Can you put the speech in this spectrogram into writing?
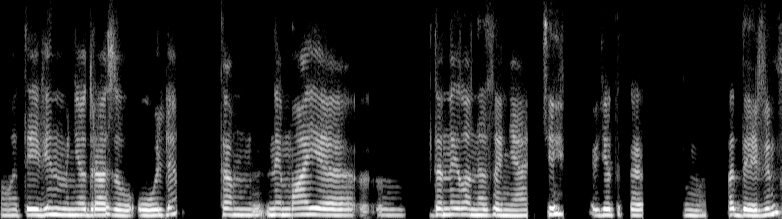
От, і він мені одразу Оля, там немає е, Данила на занятті. Я така думаю, а де він?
